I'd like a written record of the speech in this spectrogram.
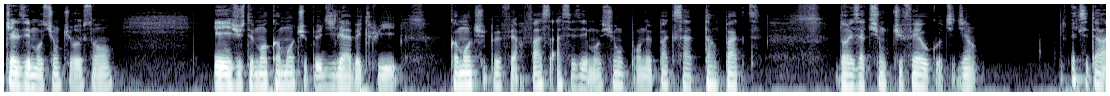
quelles émotions tu ressens et justement comment tu peux dealer avec lui, comment tu peux faire face à ces émotions pour ne pas que ça t'impacte dans les actions que tu fais au quotidien, etc.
